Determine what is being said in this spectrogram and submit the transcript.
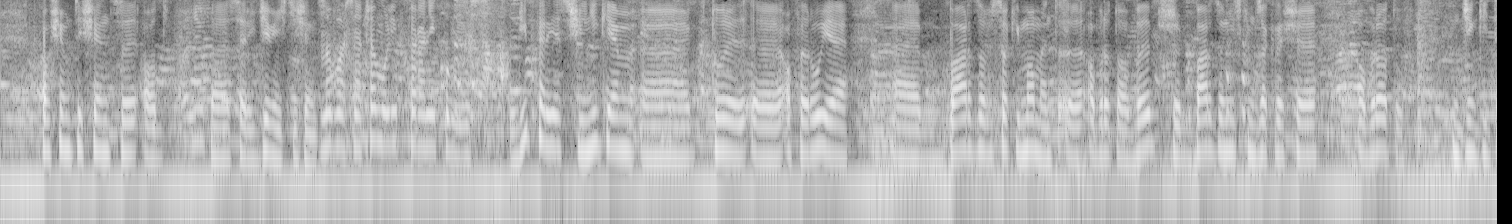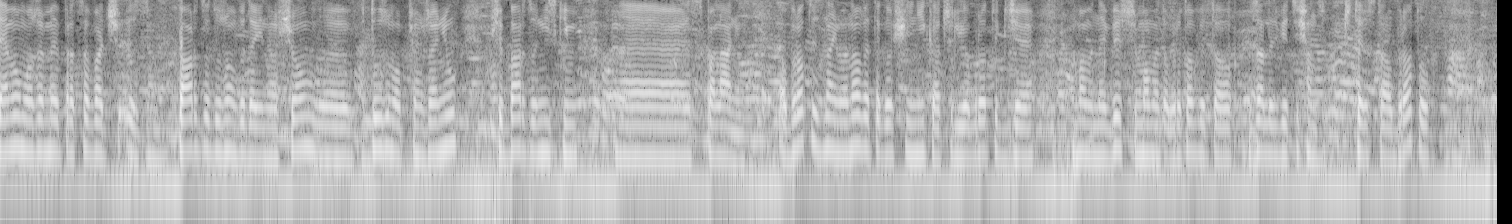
8000 od e, serii 9000. No właśnie, czemu Liebherr, a nie Cummins? Liebherr jest silnikiem, e, który e, oferuje e, bardzo wysoki moment obrotowy przy bardzo niskim zakresie obrotów. Dzięki temu możemy pracować z bardzo dużą wydajnością, w dużym obciążeniu, przy bardzo niskim spalaniu. Obroty znajomenowe tego silnika, czyli obroty, gdzie mamy najwyższy moment obrotowy, to zaledwie 1400 obrotów,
